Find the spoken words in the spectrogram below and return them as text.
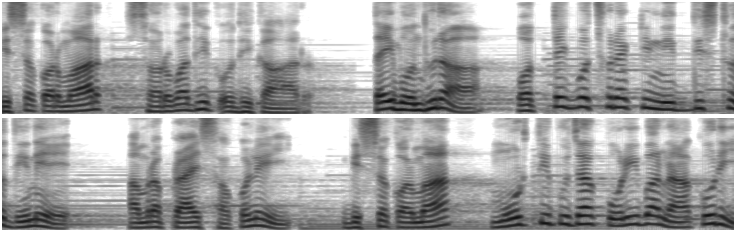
বিশ্বকর্মার সর্বাধিক অধিকার। তাই বন্ধুরা, প্রত্যেক বছর একটি নির্দিষ্ট দিনে আমরা প্রায় সকলেই বিশ্বকর্মা মূর্তি পূজা করি বা না করি,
